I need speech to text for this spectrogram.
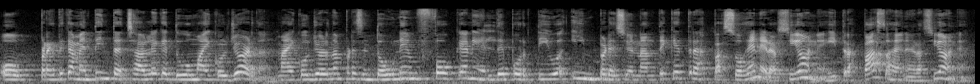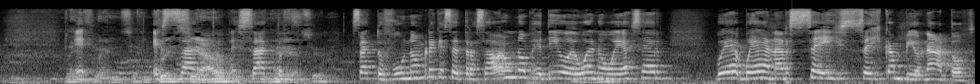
o prácticamente intachable que tuvo Michael Jordan. Michael Jordan presentó un enfoque a nivel deportivo impresionante que traspasó generaciones y traspasa generaciones. Eh, exacto, exacto. Exacto, fue un hombre que se trazaba un objetivo de, bueno, voy a hacer, voy a, voy a ganar seis, seis campeonatos.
